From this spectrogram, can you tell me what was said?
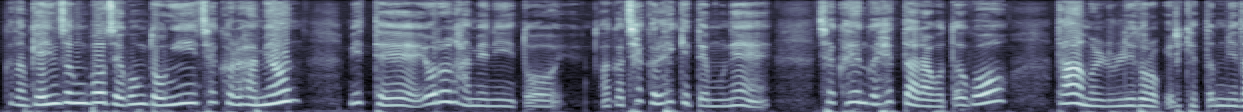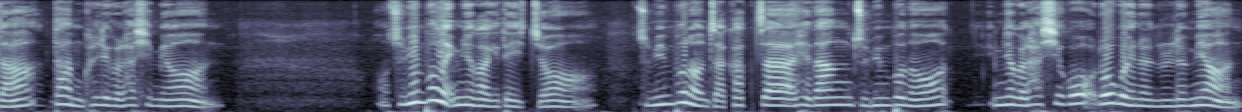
그 다음 개인정보 제공 동의 체크를 하면 밑에 요런 화면이 또 아까 체크를 했기 때문에 체크한 거 했다라고 뜨고 다음을 눌리도록 이렇게 뜹니다. 다음 클릭을 하시면 어, 주민번호 입력하게 돼 있죠. 주민번호 각자 해당 주민번호 입력을 하시고 로그인을 누르면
